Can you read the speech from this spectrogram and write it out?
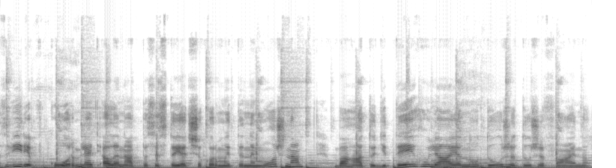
Звірів кормлять, але надписи стоять, що кормити не можна. Багато дітей гуляє, ну дуже-дуже файно.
